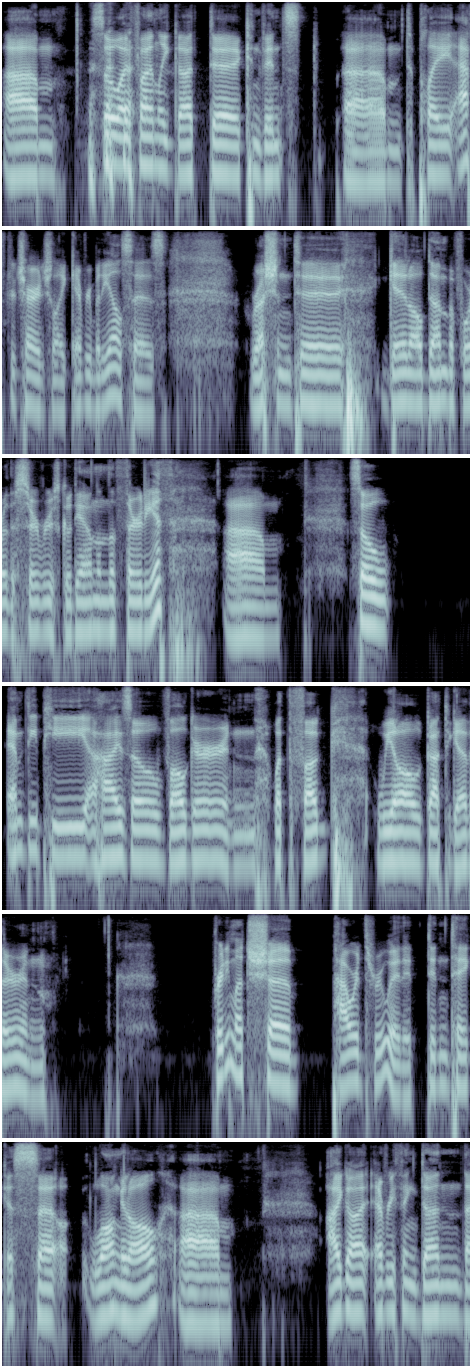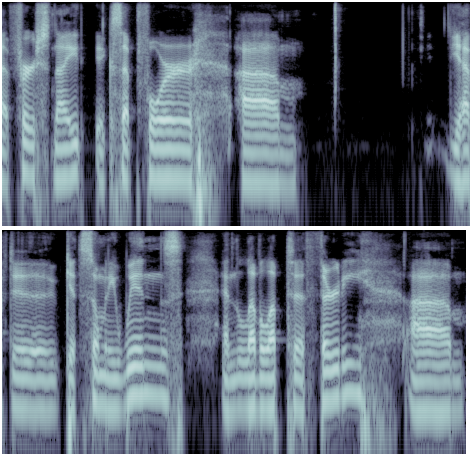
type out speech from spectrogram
Um, so I finally got uh, convinced um, to play AfterCharge like everybody else has. Rushing to get it all done before the servers go down on the 30th. Um, so MDP, Ahizo, Vulgar, and What the Fug, we all got together and pretty much uh, powered through it. It didn't take us uh, long at all. Um, I got everything done that first night except for um, you have to get so many wins and level up to 30. Um,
